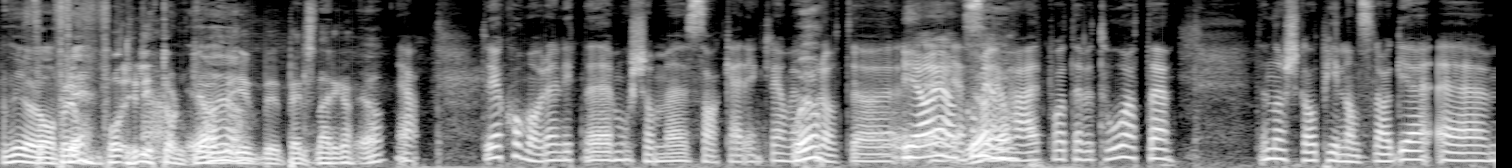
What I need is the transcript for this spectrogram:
For å få det litt ordentlig Ja, ja. i pelsnæringa. Ja. Ja. Du, jeg kom over en litt eh, morsom eh, sak her, egentlig. Om jeg ja. får lov til å Ja, ja, eh, Jeg ser jo her på TV 2 at eh, det norske alpinlandslaget eh,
